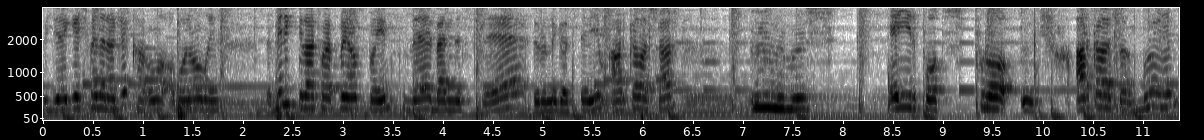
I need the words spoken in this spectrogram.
videoya geçmeden önce kanalıma abone olmayı ve minik bir like atmayı unutmayın. Ve ben de size ürünü göstereyim. Arkadaşlar ürünümüz AirPods Pro 3. Arkadaşlar bu ürün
